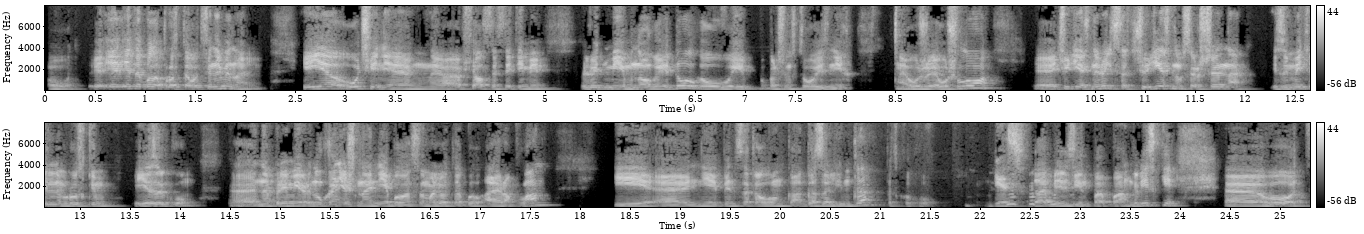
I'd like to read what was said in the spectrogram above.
Вот. Э, э, это было просто вот феноменально. И я очень э, общался с этими людьми много и долго, увы, большинство из них уже ушло. Чудесные люди с чудесным, совершенно изумительным русским языком. Например, ну, конечно, не было самолета, был аэроплан, и не бензоколонка, а газолинка, поскольку без, да, бензин по-английски. Вот,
